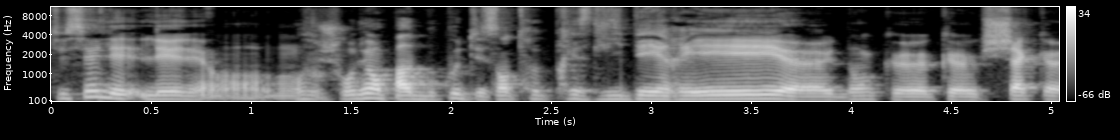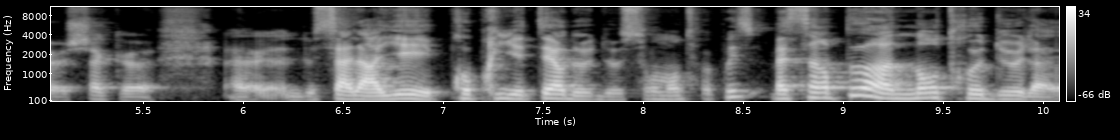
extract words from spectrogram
tu sais, les, les- on- aujourd'hui on parle beaucoup des entreprises libérées, euh, donc euh, que chaque, chaque le salarié est propriétaire de, de son entreprise. Bah, c'est un peu un entre-deux là,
